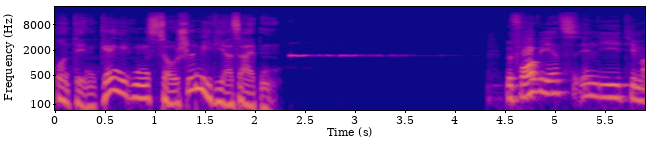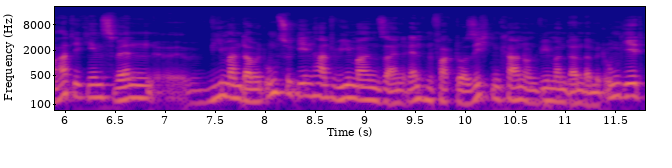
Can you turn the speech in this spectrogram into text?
und den gängigen Social-Media-Seiten. Bevor wir jetzt in die Thematik gehen, Sven, äh, wie man damit umzugehen hat, wie man seinen Rentenfaktor sichten kann und wie man dann damit umgeht,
